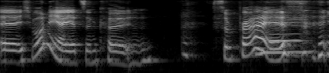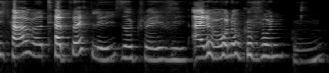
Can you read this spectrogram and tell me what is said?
äh, ich wohne ja jetzt in Köln. Surprise! Yeah. Ich habe tatsächlich so crazy eine Wohnung gefunden.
